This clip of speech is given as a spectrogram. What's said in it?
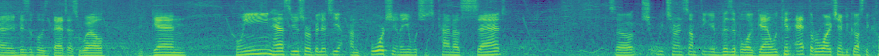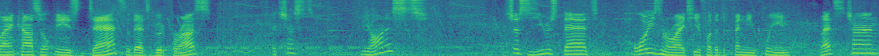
uh, invisible is dead as well. Again, Queen has used her ability, unfortunately, which is kind of sad. So, should we turn something invisible again? We can add the Royal Champ because the Clan Castle is dead, so that's good for us. Let's just, to be honest, let's just use that poison right here for the defending Queen. Let's turn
